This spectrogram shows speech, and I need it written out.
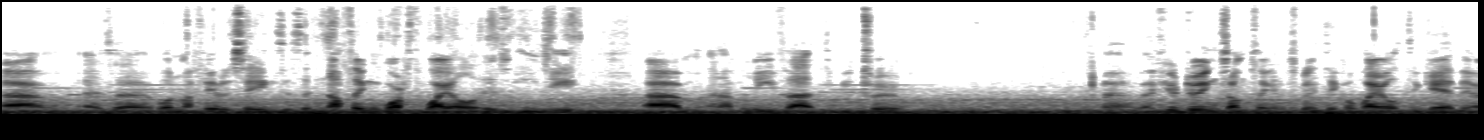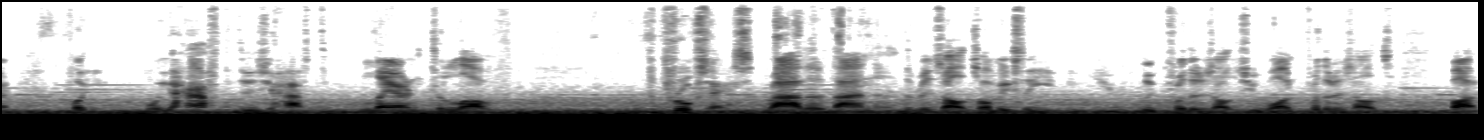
Um, as a, one of my favourite sayings is that nothing worthwhile is easy, um, and I believe that to be true. Uh, if you're doing something and it's going to take a while to get there, what you, what you have to do is you have to learn to love the process rather than the results. Obviously, you look for the results, you want for the results, but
